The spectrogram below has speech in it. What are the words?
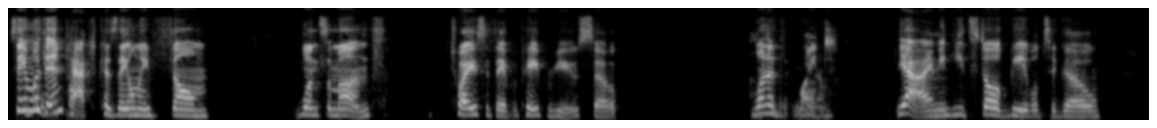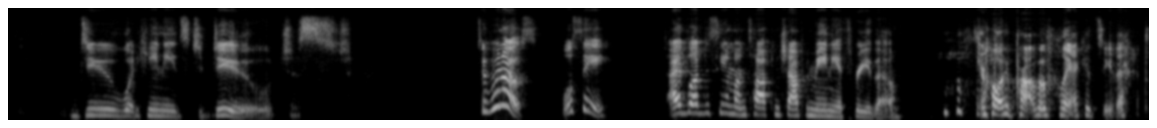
Same with Impact because they only film once a month, twice if they have a pay per view. So one of the point. yeah, I mean, he'd still be able to go do what he needs to do. Just so who knows? We'll see. I'd love to see him on Talking Shop Mania 3 though. oh, probably. I could see that.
